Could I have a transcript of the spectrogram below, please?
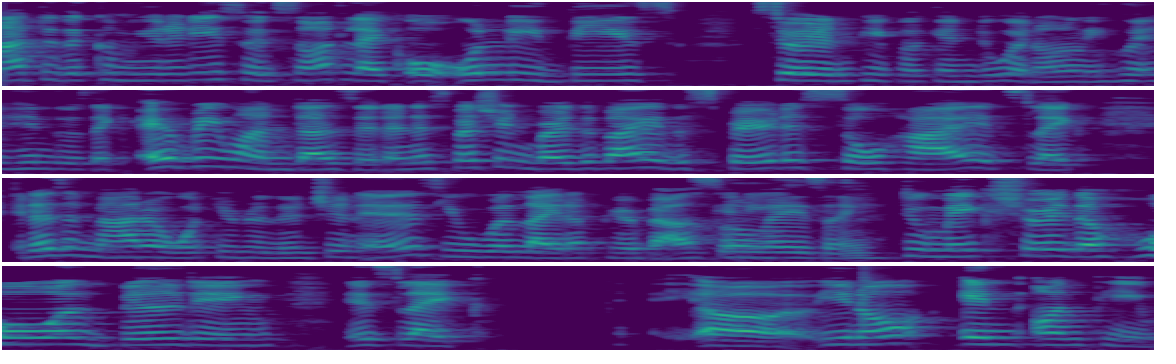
add to the community. So it's not like, oh, only these certain people can do it, only Hindus. Like everyone does it. And especially in Bur Dubai, the spirit is so high. It's like, it doesn't matter what your religion is, you will light up your balcony. So amazing. To make sure the whole building is like uh, you know, in on theme.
